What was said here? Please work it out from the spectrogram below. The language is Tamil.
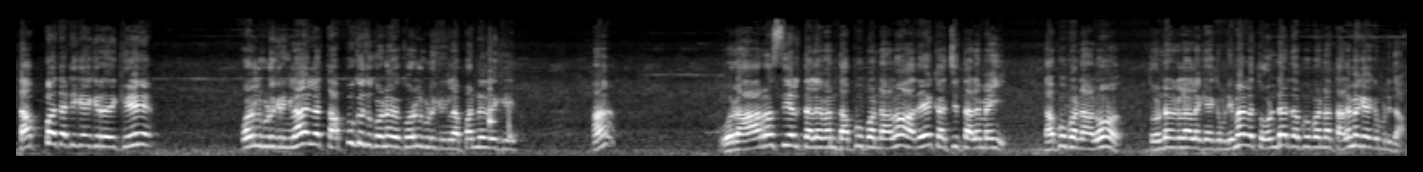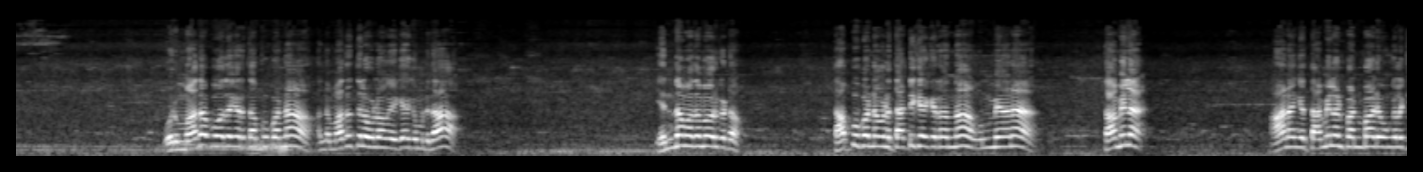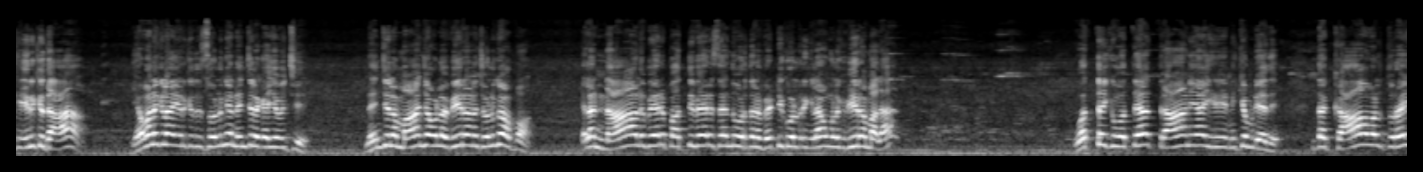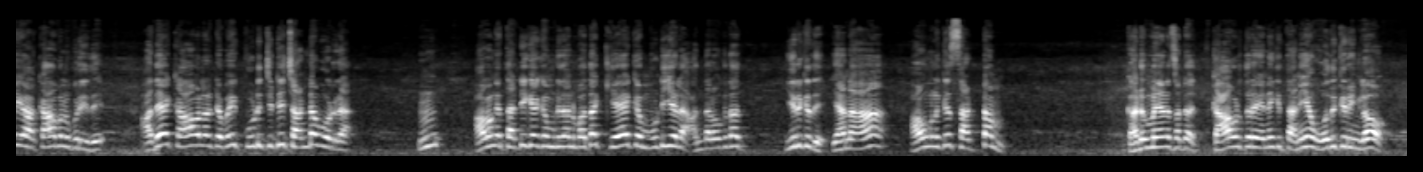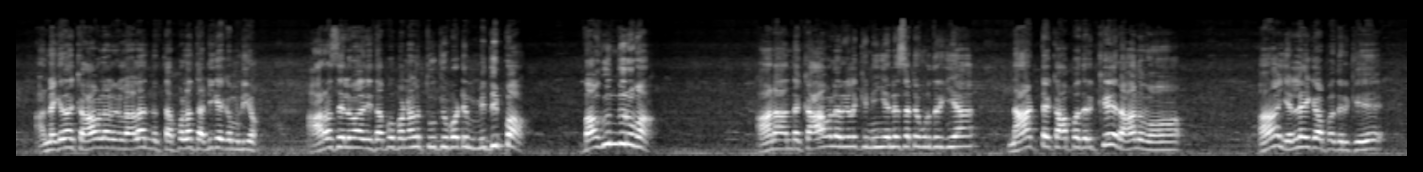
தப்பை தட்டி கேட்குறதுக்கு குரல் கொடுக்குறீங்களா? இல்லை தப்புக்கு கொண்ட குரல் கொடுக்குறீங்களா? பண்ணதுக்கு ஆ? ஒரு அரசியல் தலைவன் தப்பு பண்ணாலும் அதே கட்சி தலைமை தப்பு பண்ணாலும் தொண்டர்களால் கேட்க முடியுமா? இல்லை தொண்டர் தப்பு பண்ணால் தலைமை கேட்க முடியுதா? ஒரு மத போதகர் தப்பு பண்ணால் அந்த மதத்தில் உள்ளவங்க கேட்க முடியுதா? எந்த மதமும் இருக்கட்டும். தப்பு பண்ணவனை தட்டி கேட்குறான் தான் உண்மையான தமிழன். ஆனால் இங்கே தமிழன் பண்பாடு உங்களுக்கு இருக்குதா? எவனுக்கெல்லாம் இருக்குது சொல்லுங்கள் நெஞ்சில் கையை வச்சு. நெஞ்சில் மாஞ்சவுள்ள வீரனை சொல்லுங்க அப்போ. எல்லாம் நாலு பேர் பத்து பேர் சேர்ந்து ஒருத்தனை வெட்டி கொள்றீங்களா உங்களுக்கு வீரமலை ஒத்தைக்கு ஒத்த திராணியாக நிற்க முடியாது. இந்த காவல்துறை காவல் புரியுது. அதே காவலர்கிட்ட போய் குடிச்சிட்டு சண்டை போடுற. ம்? அவங்க தட்டி கேட்க முடியுதான்னு பார்த்தா கேட்க முடியலை. அந்தளவுக்கு தான் இருக்குது. ஏன்னா அவங்களுக்கு சட்டம். கடுமையான சட்டம். காவல்துறை என்னைக்கு தனியாக ஒதுக்குறீங்களோ அன்னைக்கு தான் காவலர்களால் இந்த தப்பெல்லாம் தட்டி கேட்க முடியும். அரசியல்வாதி தப்பு பண்ணாலும் தூக்கி போட்டு மிதிப்பான். பகுந்துருவான் ஆனால் அந்த காவலர்களுக்கு நீங்கள் என்ன சட்டம் கொடுத்துருக்கீங்க? நாட்டை காப்பதற்கு இராணுவம். ஆ எல்லை காப்பதற்கு.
